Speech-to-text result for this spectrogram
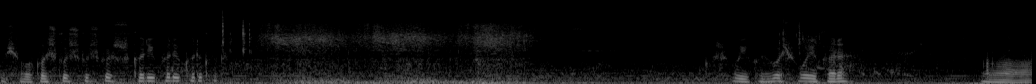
Koş baba koş koş koş koş yukarı yukarı yukarı yukarı. Koş baba yukarı koş baba yukarı. Aa.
